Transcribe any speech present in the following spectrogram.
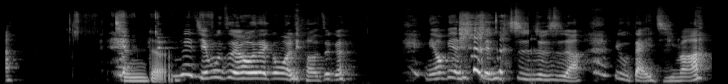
真的。你在节目最后再跟我聊这个，你要变政治是不是啊？有代机吗？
